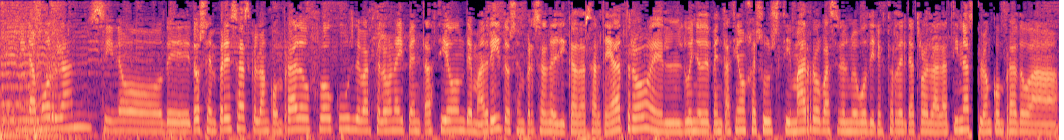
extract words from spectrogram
de Nina Morgan, sino de dos empresas que lo han comprado, Focus de Barcelona y Pentación de Madrid, dos empresas dedicadas al teatro. El dueño de Pentación, Jesús Cimarro, va a ser el nuevo director del Teatro de la Latina. Lo han comprado a,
